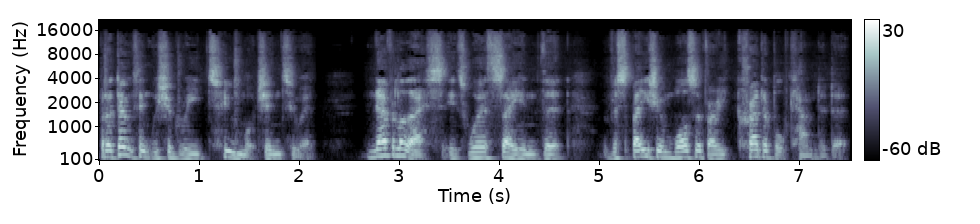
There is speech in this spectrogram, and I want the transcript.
But I don't think we should read too much into it. Nevertheless, it's worth saying that Vespasian was a very credible candidate,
